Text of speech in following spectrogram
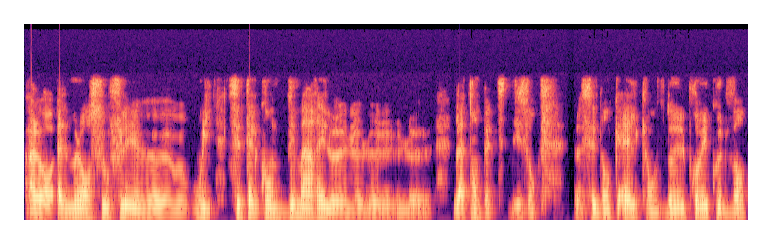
Alors, elles me l'ont soufflé, euh, oui. C'est elles qui ont démarré le, la tempête, disons. C'est donc elles qui ont donné le premier coup de vent.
